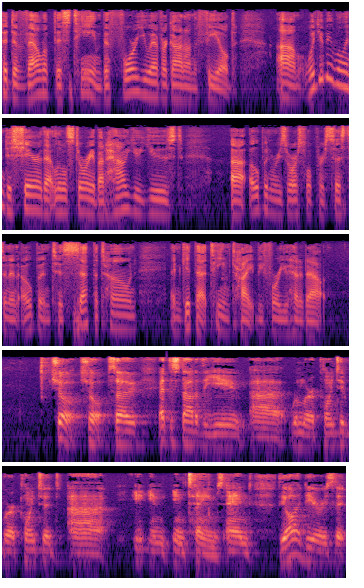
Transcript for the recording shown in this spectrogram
to develop this team before you ever got on the field. Um, would you be willing to share that little story about how you used uh, open, resourceful, persistent, and open to set the tone and get that team tight before you headed out? Sure, sure. So at the start of the year, uh, when we're appointed, we're appointed uh, in, in teams. And the idea is that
